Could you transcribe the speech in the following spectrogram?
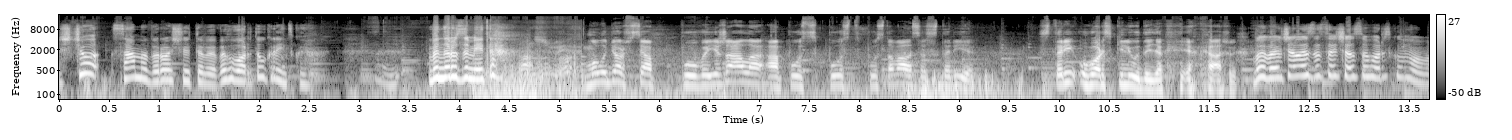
Що саме вирощуєте ви? Ви говорите українською? Ви не розумієте? Молодь вся повиїжджала, а пуст, пуст, пуставалися старі, старі угорські люди, як, як кажуть. Ви вивчили за цей час угорську мову?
